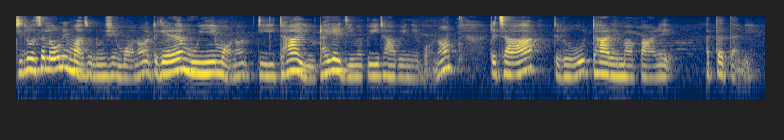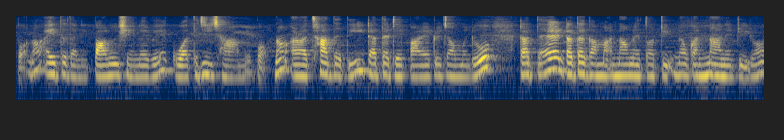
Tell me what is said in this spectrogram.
ဒီလိုစလုံးတွေမှာဆိုလို့ရှင်ပေါ့နော်တကယ်တမ်းမူရင်းပေါ့နော်ဒီဓာယူဓာရိုက်ကြီးမပေးထားဘဲနဲ့ပေါ့နော်တခြားဒီလိုဓာတွေမှာပါတဲ့ အသက်တန်တွေပေါ့နော်အဲ့ဒီသက်တန်တွေပါလို့ရှင်လည်းပဲကိုကတတိချရမယ်ပေါ့နော်အဲ့တော့ခြသက်ဒီဓာတ်သက်တွေပါတဲ့အတွက်ကြောင့်မလို့ဓာတ်သက်ဓာတ်သက်ကမှအနောက်နဲ့တော့တွေ့အနောက်ကနာနဲ့တွေ့တော့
